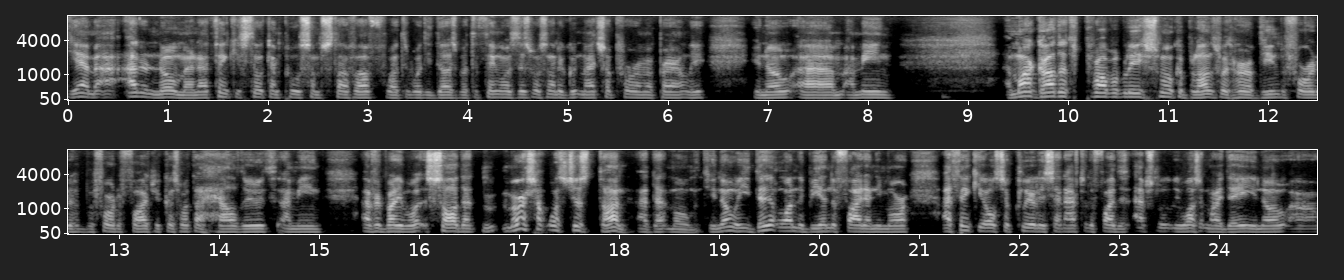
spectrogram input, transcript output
Yeah, man, I, I don't know, man. I think he still can pull some stuff off what what he does. But the thing was, this was not a good matchup for him. Apparently, you know. Um, I mean, Mark Goddard probably smoke a blunt with Herb Dean before the before the fight because what the hell, dude? I mean, everybody saw that Mercer was just done at that moment. You know, he didn't want to be in the fight anymore. I think he also clearly said after the fight, this absolutely wasn't my day. You know, uh,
